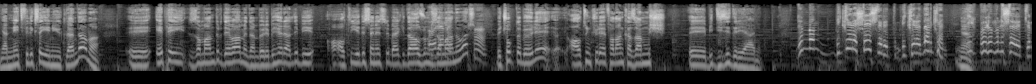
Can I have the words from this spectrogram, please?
Yani Netflix'e yeni yüklendi ama e, epey zamandır devam eden böyle bir herhalde bir 6-7 senesi belki daha uzun bir Öyle mi? zamanı var. Hı. Ve çok da böyle e, altın küre falan kazanmış e, bir dizidir yani. Dün ben bir kere şey seyrettim. Bir kere derken Ne? ilk bölümünü seyrettim.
